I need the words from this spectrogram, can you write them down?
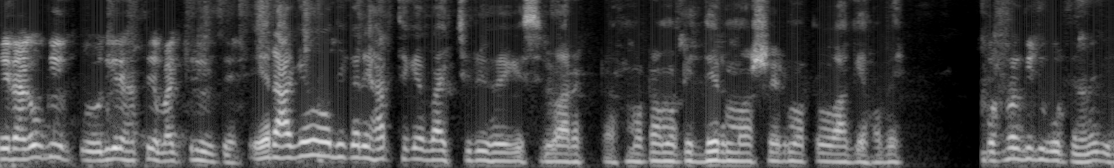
এর আগেও কি ওদিকে হাত থেকে বাইক চুরি হয়েছে? এর আগেও অধিকারী হাট থেকে বাইক চুরি হয়ে গেছিল আরেকটা মোটামুটি দেড় মাসের মতো আগে হবে। প্রশাসন কিছু করছে না নাকি?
